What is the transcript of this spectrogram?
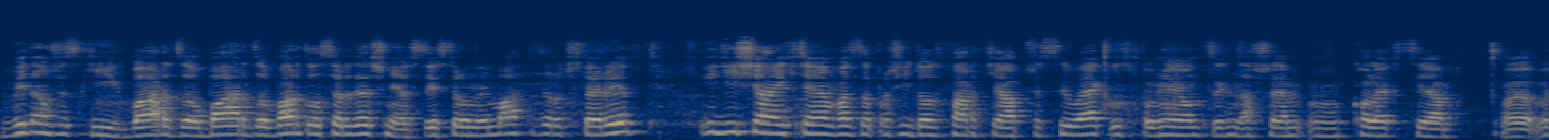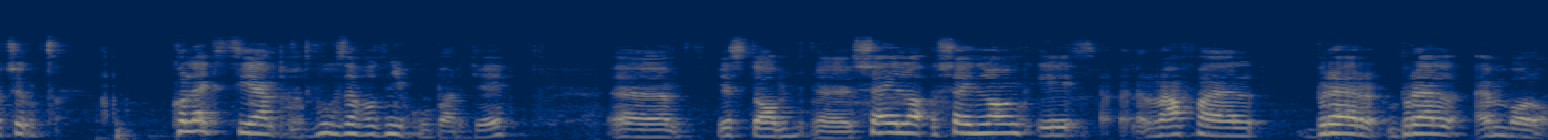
Witam wszystkich bardzo, bardzo, bardzo serdecznie z tej strony Maty04 i dzisiaj chciałem Was zaprosić do otwarcia przesyłek uzupełniających nasze mm, kolekcje, e, znaczy kolekcję dwóch zawodników bardziej. E, jest to e, Shane Shane Long i Rafael Brer, Brel Embolo.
